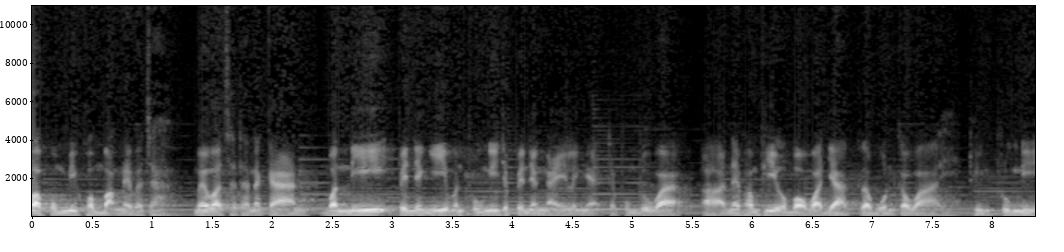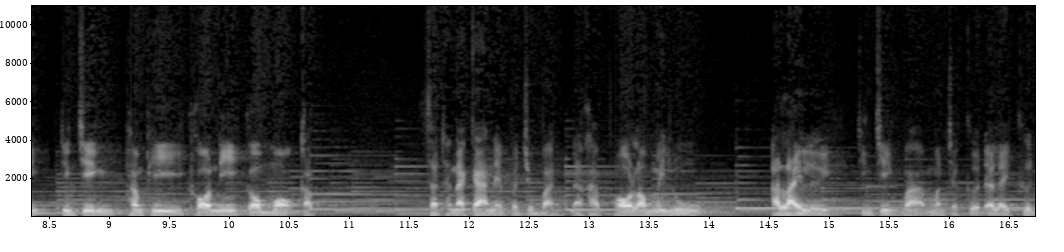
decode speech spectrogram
ว่าผมมีความหวังในพระเจ้า ไม่ว่าสถานการณ์ วันนี้เป็นอย่างนี้วันพรุ่งนี้จะเป็นยังไงอะไรเงี้ยแต่ผมรู้ว่าในพระคัมภีร์ก็บอกว่าอยากกระวนกระวายถึงพรุ่งนี้ จริง ๆพระคัมภีข้อนี้ก็เหมาะกับสถานการณ์ในปัจจุบันนะครับ เพราะเราไม่รู้อะไรเลย จริง ๆ ว่ามันจะเกิดอะไรขึ้น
